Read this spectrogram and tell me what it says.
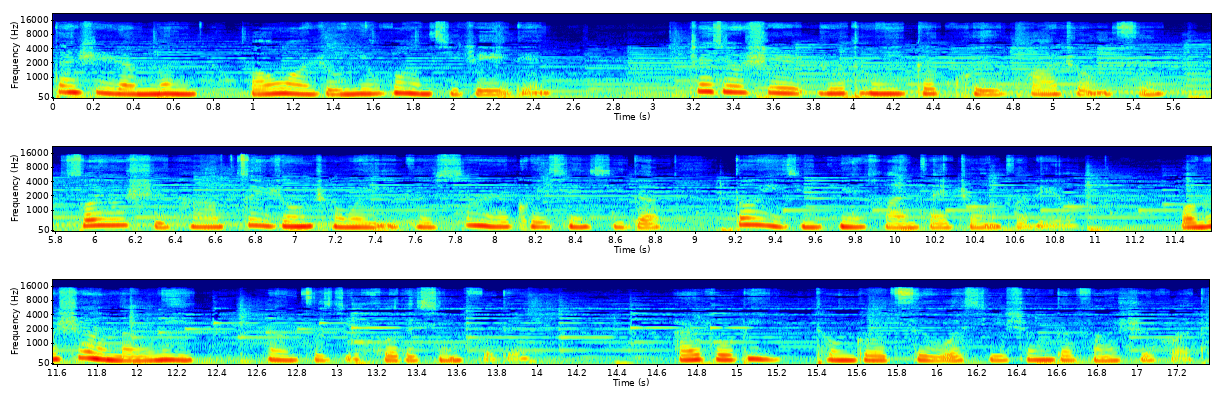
但是人们往往容易忘记这一点。”这就是如同一个葵花种子，所有使它最终成为一颗向日葵信息的，都已经蕴含在种子里了。我们是有能力让自己获得幸福的，而不必通过自我牺牲的方式获得。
